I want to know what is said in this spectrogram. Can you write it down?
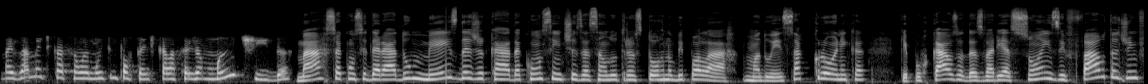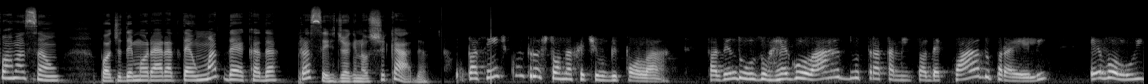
mas a medicação é muito importante que ela seja mantida. Março é considerado o mês dedicado à conscientização do transtorno bipolar, uma doença crônica que, por causa das variações e falta de informação, pode demorar até uma década para ser diagnosticada. O paciente com transtorno afetivo bipolar, fazendo uso regular do tratamento adequado para ele, evolui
